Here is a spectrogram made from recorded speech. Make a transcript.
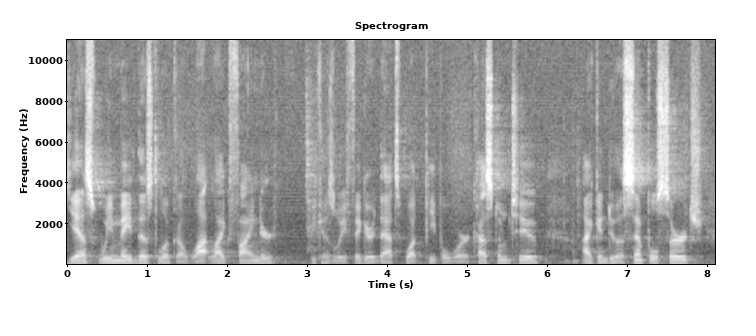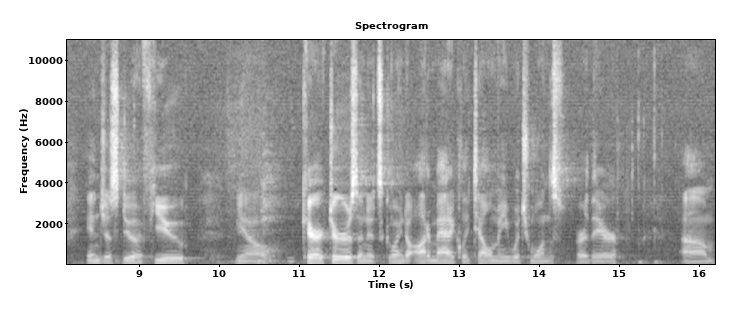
Yes, we made this look a lot like Finder because we figured that's what people were accustomed to. I can do a simple search and just do a few, you know, characters, and it's going to automatically tell me which ones are there. Um,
